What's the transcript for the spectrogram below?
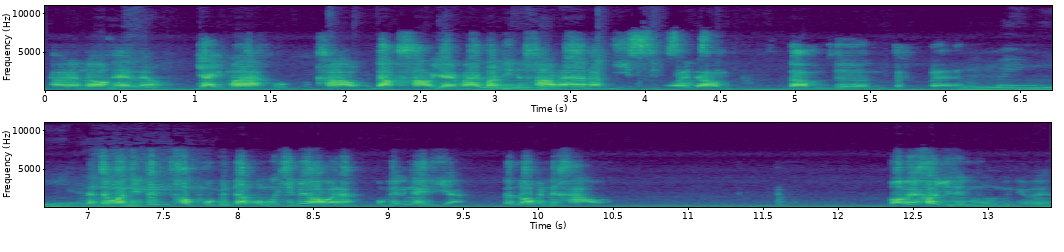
เอาแล้วนอกแทนแล้ว ใหญ่มากผม ขาวดักขาวใหญ่มาก ตอนนี้ขาวหน้าดำยี่สิบทำไมดำดำเดินแปลกมันไม่มีแล้วแต่จังหวะนี้เป็นผมผมเป็นดำผมก็คิดไม่ออกอะนะ ผมเล่นยังไงดีอะด้านนอกเป็นขาวอะรอให้เขาอยู่ในมุมอย่างเดียวเลย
